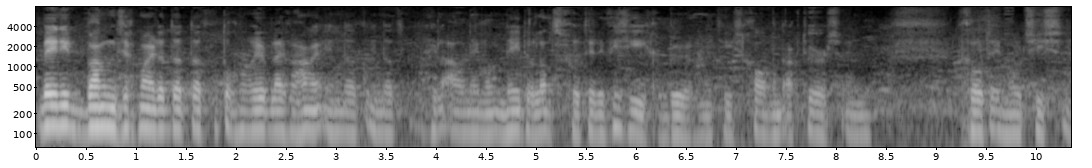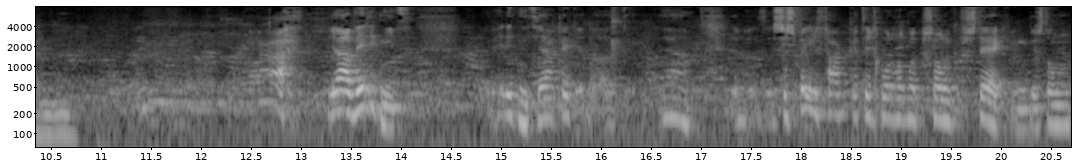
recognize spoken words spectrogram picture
ben je niet bang, zeg maar, dat, dat, dat we toch nog weer blijven hangen in dat, in dat hele oude Nederlandse televisie gebeuren met die schalmende acteurs en grote emoties? En... Ah, ja, weet ik niet. Weet ik niet. Ja, kijk, ja. ze spelen vaak tegenwoordig ook met persoonlijke versterking. Dus dan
